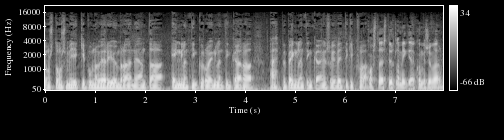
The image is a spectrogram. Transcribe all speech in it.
John Stones mikið búin að vera í umræðinu enda englendingur og englendingar að pepp upp englendinga eins og ég veit ekki hvað. Og kostiði styrla mikið að koma í sumar.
